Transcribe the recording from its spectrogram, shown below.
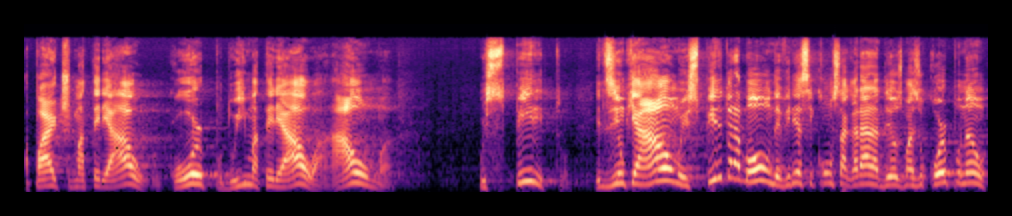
a parte material, o corpo, do imaterial, a alma, o espírito, e diziam que a alma o espírito era bom, deveria se consagrar a Deus, mas o corpo não.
